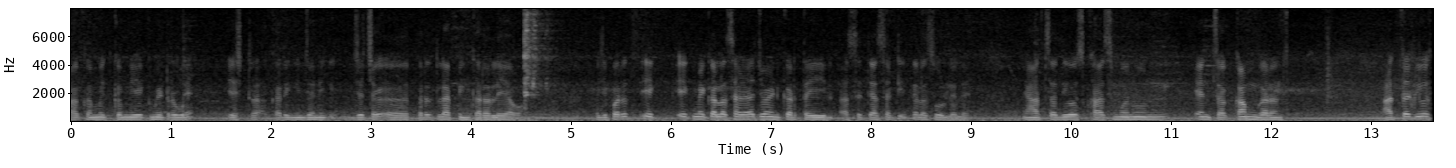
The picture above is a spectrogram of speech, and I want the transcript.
हा कमीत कमी एक मीटर एक्स्ट्रा कारण की ज्याने ज्याच्या परत लॅपिंग करायला यावं. म्हणजे परत एक एकमेकाला सगळ्या जॉईंट करता येईल असं त्यासाठी त्याला सोडलेलं आहे. आणि आजचा दिवस खास म्हणून यांचा कामगारांचा. आजचा दिवस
